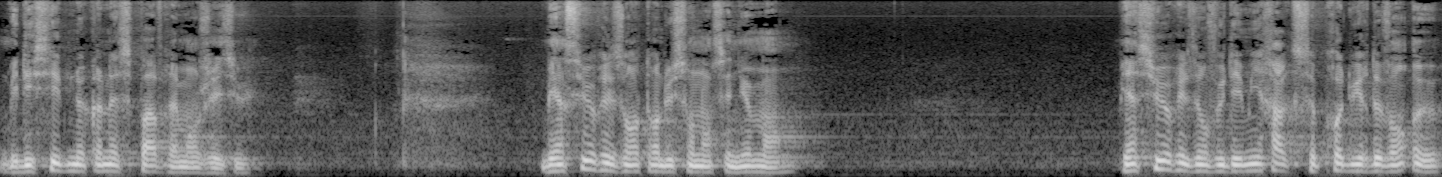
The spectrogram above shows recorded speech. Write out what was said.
mes disciples ne connaissent pas vraiment Jésus. Bien sûr, ils ont entendu son enseignement. Bien sûr, ils ont vu des miracles se produire devant eux,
